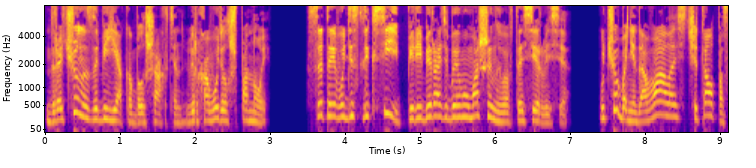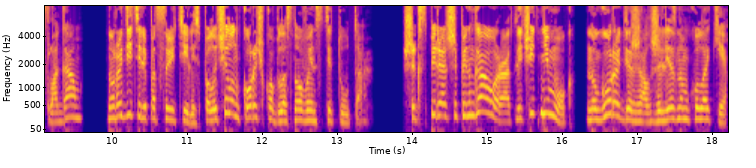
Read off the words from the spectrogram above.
Драчун и забияка был Шахтин, верховодил шпаной. С этой его дислексией перебирать бы ему машины в автосервисе. Учеба не давалась, читал по слогам, но родители подсуетились, получил он корочку областного института. Шекспира от Шопенгауэра отличить не мог, но город держал в железном кулаке.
